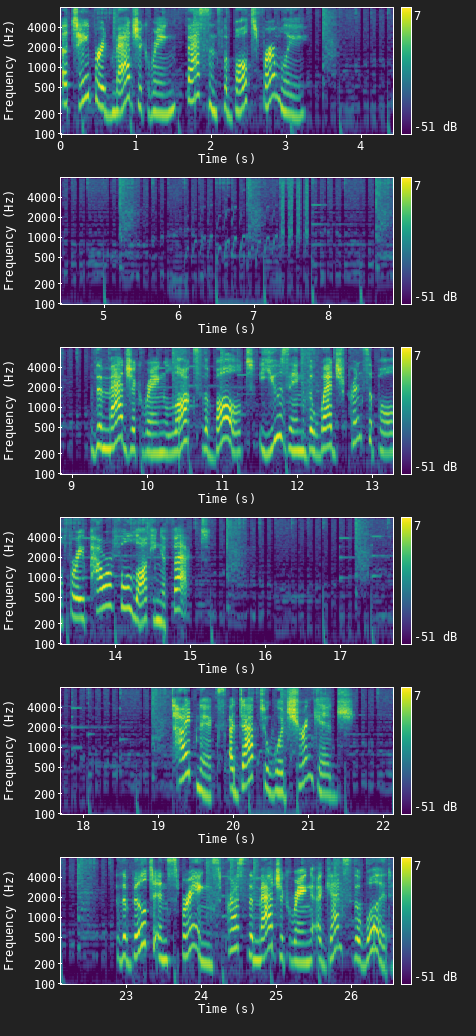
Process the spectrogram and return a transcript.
A tapered magic ring fastens the bolt firmly. The magic ring locks the bolt using the wedge principle for a powerful locking effect. Tightniks adapt to wood shrinkage. The built-in springs press the magic ring against the wood.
